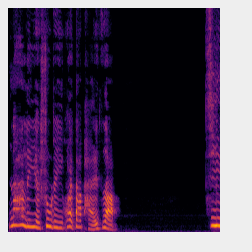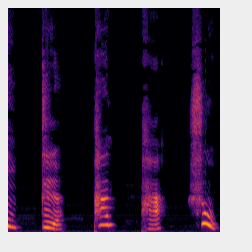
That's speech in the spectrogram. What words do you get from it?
那里也竖着一块大牌子啊，禁止攀爬树。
